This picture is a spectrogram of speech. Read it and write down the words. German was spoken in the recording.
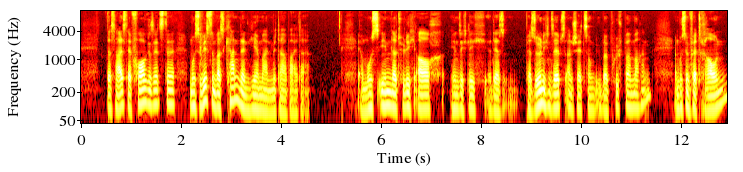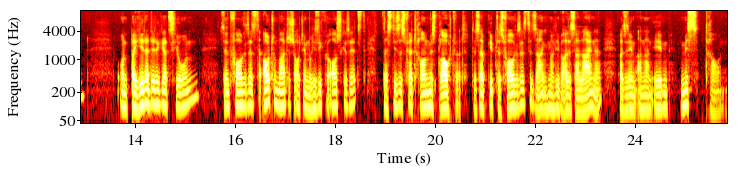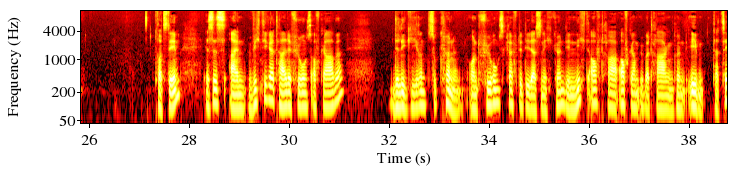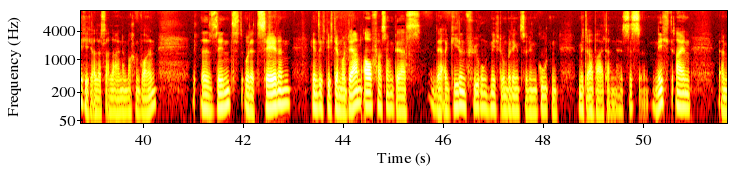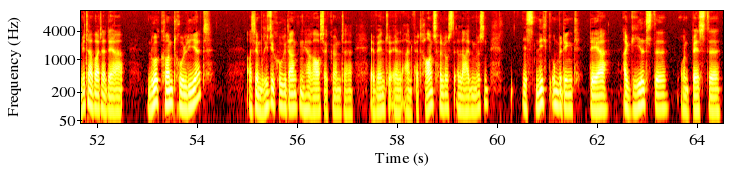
Das heißt, der Vorgesetzte muss wissen, was kann denn hier mein Mitarbeiter? Er muss ihm natürlich auch hinsichtlich der persönlichen Selbsteinschätzung überprüfbar machen. Er muss ihm vertrauen. Und bei jeder Delegation sind Vorgesetzte automatisch auch dem Risiko ausgesetzt, dass dieses Vertrauen missbraucht wird. Deshalb gibt es Vorgesetzte, die sagen, ich mache lieber alles alleine, weil sie dem anderen eben misstrauen. Trotzdem ist es ein wichtiger Teil der Führungsaufgabe, delegieren zu können. Und Führungskräfte, die das nicht können, die nicht Aufgaben übertragen können, eben tatsächlich alles alleine machen wollen, äh, sind oder zählen hinsichtlich der modernen Auffassung des, der agilen Führung nicht unbedingt zu den guten Mitarbeitern. Es ist nicht ein, ein Mitarbeiter, der nur kontrolliert, aus dem Risikogedanken heraus, er könnte eventuell einen Vertrauensverlust erleiden müssen, ist nicht unbedingt der agilste und beste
